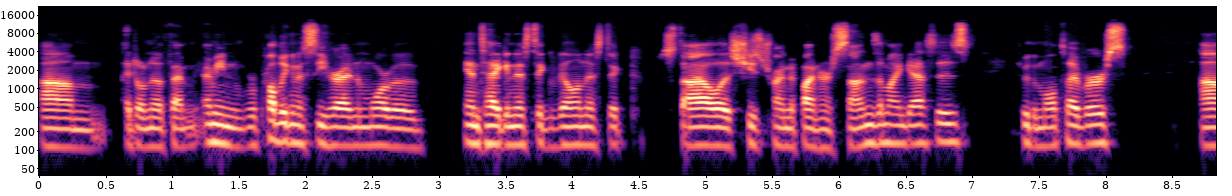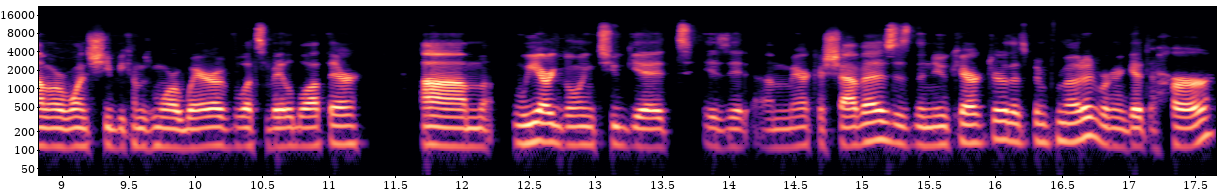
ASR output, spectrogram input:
Um, I don't know if that I mean we're probably gonna see her in more of a antagonistic, villainistic style as she's trying to find her sons, my guess is, through the multiverse. Um, or once she becomes more aware of what's available out there. Um, we are going to get, is it America Chavez is the new character that's been promoted? We're gonna get to her,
